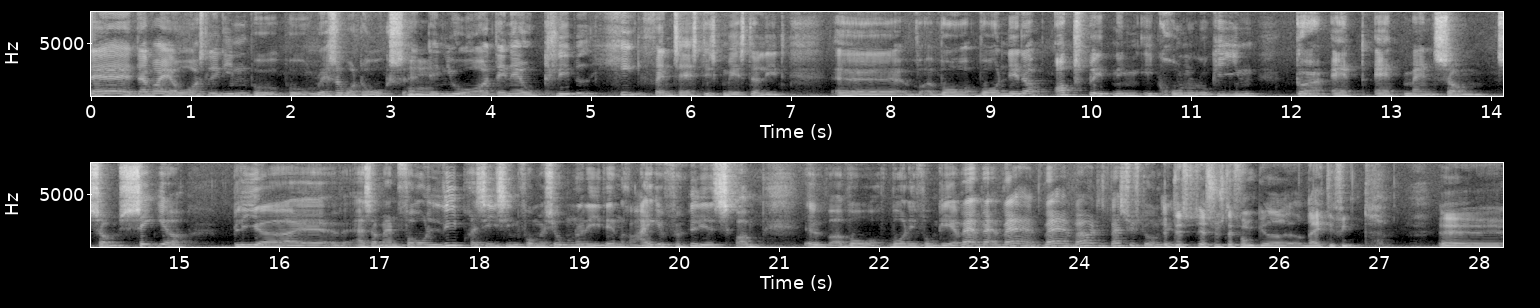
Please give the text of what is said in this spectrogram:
der, der var jeg jo også lidt inde på, på Reservoir Dogs, at den jo den er jo klippet helt fantastisk mesterligt, øh, hvor, hvor netop opsplitningen i kronologien gør, at, at man som, som seer bliver, øh, altså man får lige præcis informationerne i den rækkefølge, som, hvor, hvor det fungerer. Hvad, hvad, hvad, hvad, hvad, hvad, hvad synes du om det? det. Jeg synes, det fungerede rigtig fint. Øh,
